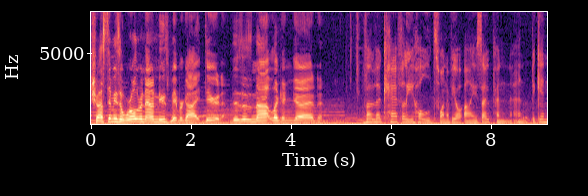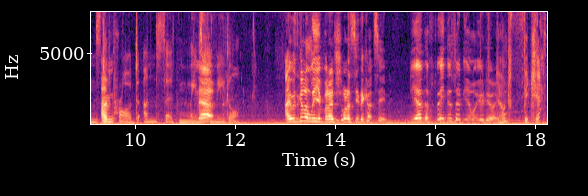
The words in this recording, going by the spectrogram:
Trust him, he's a world-renowned newspaper guy. Dude, this is not looking good. Volo carefully holds one of your eyes open and begins to I'm- prod uncertainly No. with the needle. I was gonna leave, but I just want to see the cutscene. Do you have the faintest idea what you're doing? Don't fidget.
